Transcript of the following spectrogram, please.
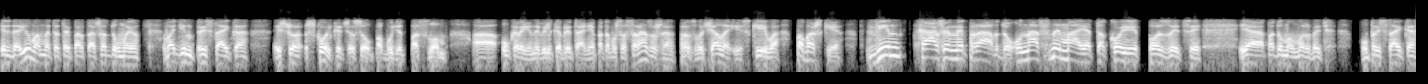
передаю вам этот репортаж, а думаю, Вадим Пристайко еще сколько часов побудет послом а, Украины, Великобритании, потому что сразу же прозвучало из Киева по башке. Він каже неправду. У нас немає такої позиції. Я подумал, может быть, у Пристайка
